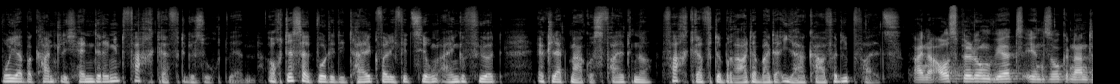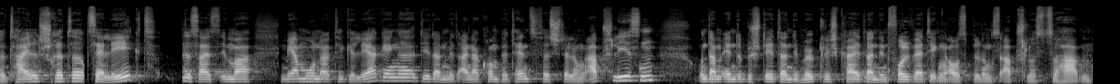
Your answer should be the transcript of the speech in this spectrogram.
wo ja bekanntlich händeringend Fachkräfte gesucht werden. Auch deshalb wurde die Teilqualifizierung eingeführt, erklärt Markus Falkner, Fachkräfteberater bei der IHK für die Pfalz. Eine Ausbildung wird in sogenannte Teilschritte zerlegt. Das heißt immer mehrmonatige Lehrgänge, die dann mit einer Kompetenzfeststellung abschließen. Und am Ende besteht dann die Möglichkeit, dann den vollwertigen Ausbildungsabschluss zu haben.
